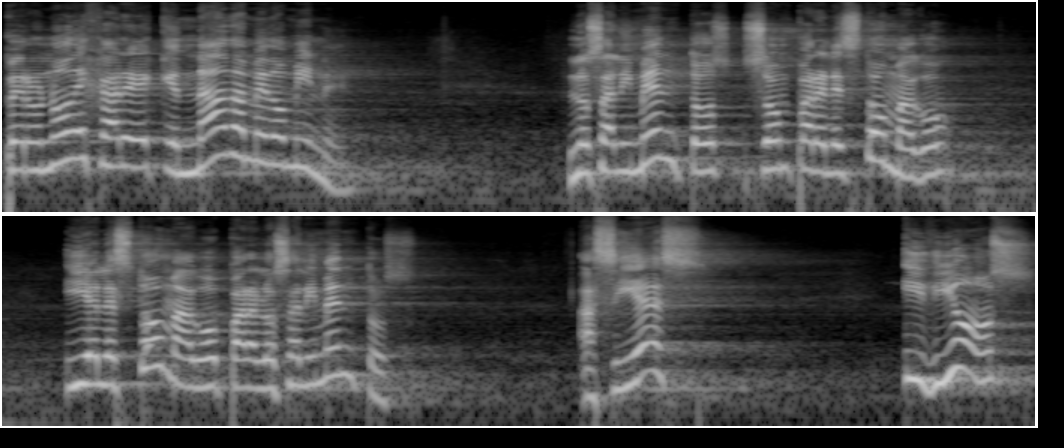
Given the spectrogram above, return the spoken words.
pero no dejaré que nada me domine. Los alimentos son para el estómago y el estómago para los alimentos. Así es. Y Dios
